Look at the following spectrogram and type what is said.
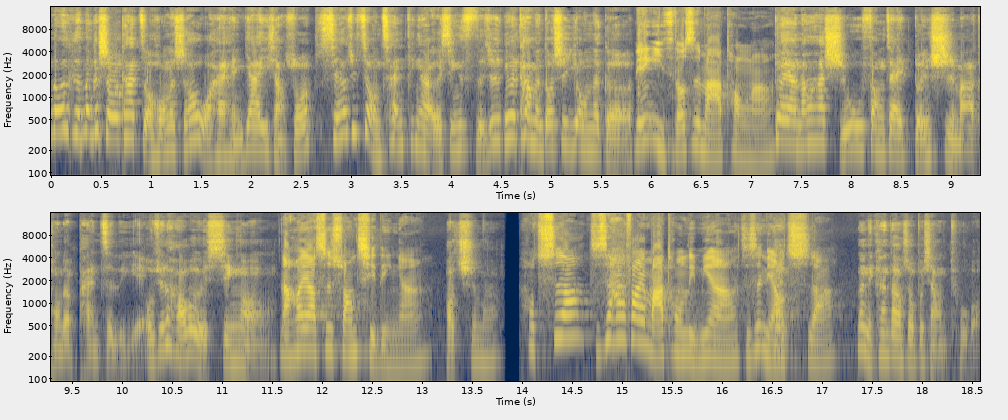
那个那个时候他走红的时候，我还很讶异，想说谁要去这种餐厅啊？恶心死！就是因为他们都是用那个连椅子都是马桶啊。对啊，然后他食物放在蹲式马桶的盘子里耶，我觉得好恶心哦。然后要吃双麒麟啊，好吃吗？好吃啊，只是它放在马桶里面啊，只是你要吃啊。那，那你看到的时候不想吐哦？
